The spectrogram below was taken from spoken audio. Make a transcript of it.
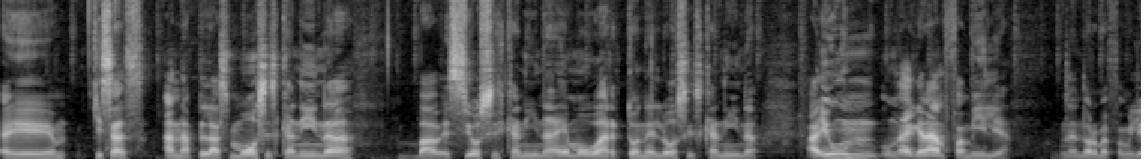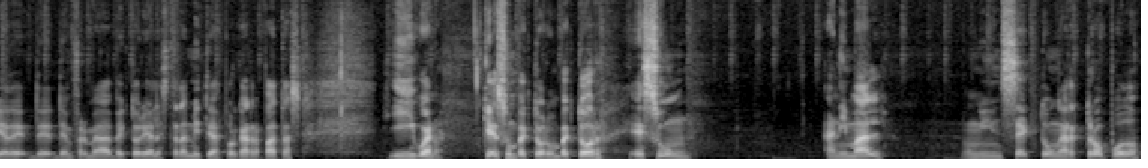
eh, quizás anaplasmosis canina, babesiosis canina, hemobartonelosis canina. Hay una gran familia, una enorme familia de, de enfermedades vectoriales transmitidas por garrapatas. Y bueno, ¿qué es un vector? Un vector es un animal, un insecto, un artrópodo,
